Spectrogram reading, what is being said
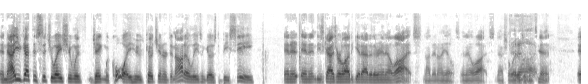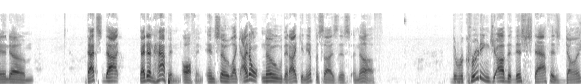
And now you got this situation with Jake McCoy, who Coach Donato leaves and goes to BC, and it, and it- these guys are allowed to get out of their NLIs, not NILs, NLIs, National Letters of Intent, and um, that's not that doesn't happen often. And so, like, I don't know that I can emphasize this enough. The recruiting job that this staff has done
